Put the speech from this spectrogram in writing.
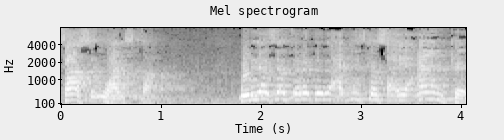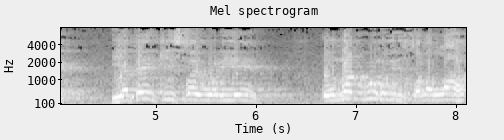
Saasay u haystaan. Welidaas sidaas daraaddeed xadiiska saxiixaynka iyo qayrkiisba ay wariyeen النبي وحده صلى الله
